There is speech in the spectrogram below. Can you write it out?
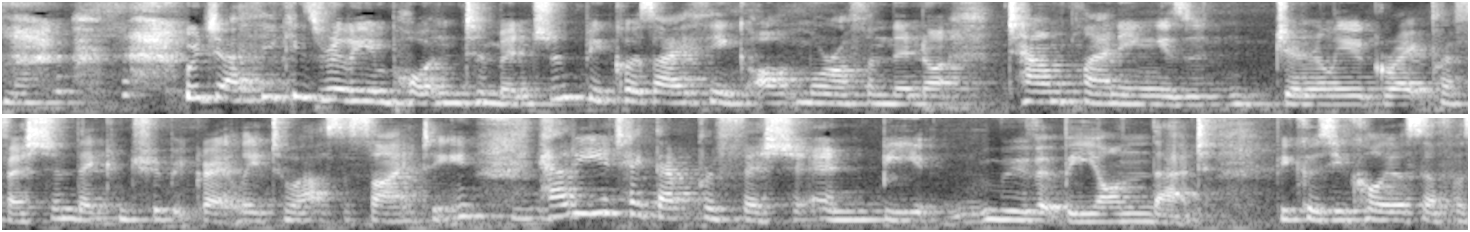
no. which I think is really important to mention because I think more often than not, town planning is generally a great profession. They contribute greatly to our society. Mm-hmm. How do you take that profession and be move it beyond that? Because you call yourself a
